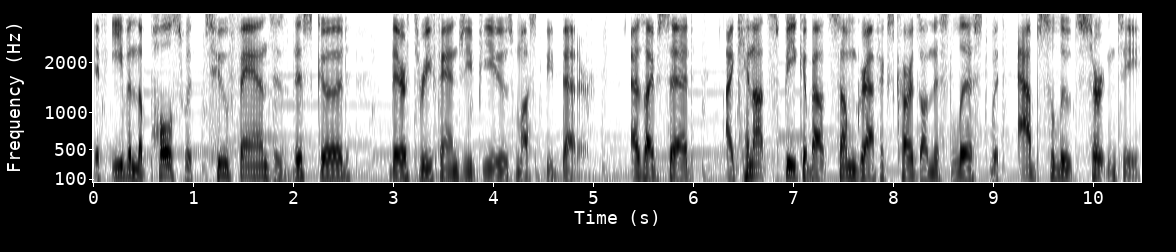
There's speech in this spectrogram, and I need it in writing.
if even the Pulse with two fans is this good, their three-fan GPUs must be better. As I've said, I cannot speak about some graphics cards on this list with absolute certainty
